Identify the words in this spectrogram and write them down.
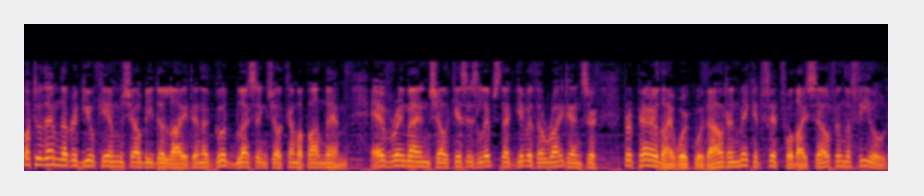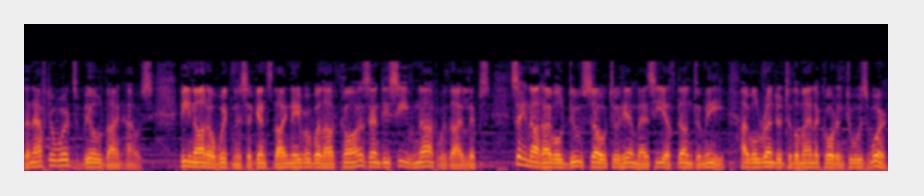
But to them that rebuke him shall be delight, and a good blessing shall come upon them. Every man shall kiss his lips that giveth a right answer. Prepare thy work without, and make it fit for thyself in the field, and afterwards build thine house. Be not a witness against thy neighbor without cause, and deceive not with thy lips. Say not, I will do do so to him as he hath done to me. I will render to the man according to his work.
